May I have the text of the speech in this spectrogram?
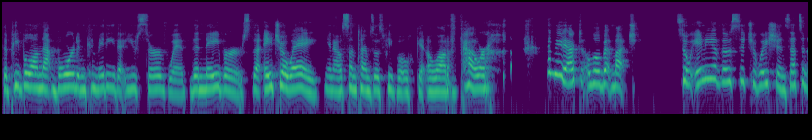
the people on that board and committee that you serve with, the neighbors, the HOA. You know, sometimes those people get a lot of power and they act a little bit much. So, any of those situations, that's an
